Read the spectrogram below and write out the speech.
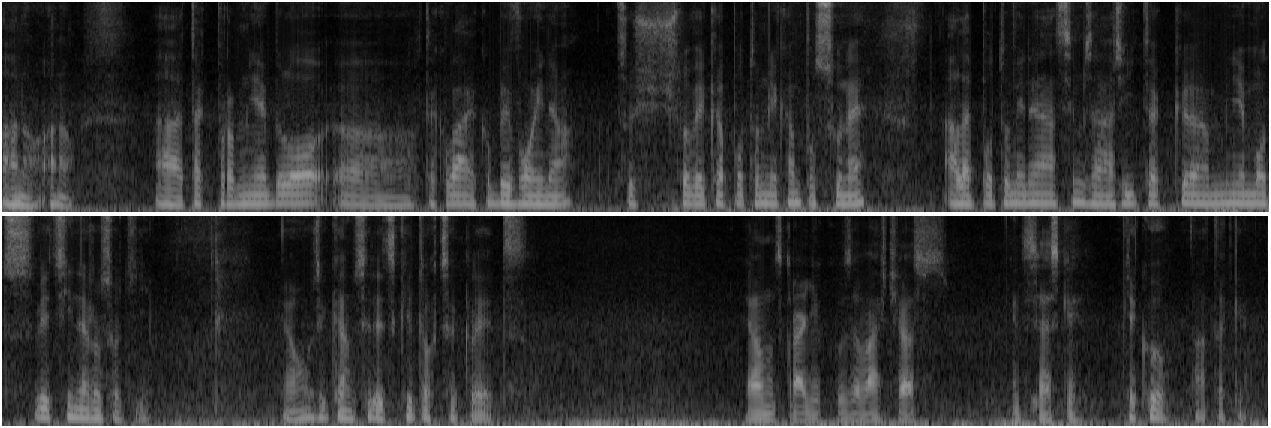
Ano, ano. A, tak pro mě bylo uh, taková jakoby vojna, což člověka potom někam posune, ale po tom 11. září tak uh, mě moc věcí nerozhodí. Jo, říkám si vždycky, to chce klid. Já vám moc krát děkuji za váš čas. Mějte se hezky. Děkuji, a taky.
